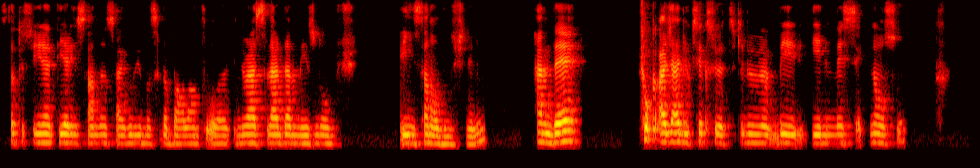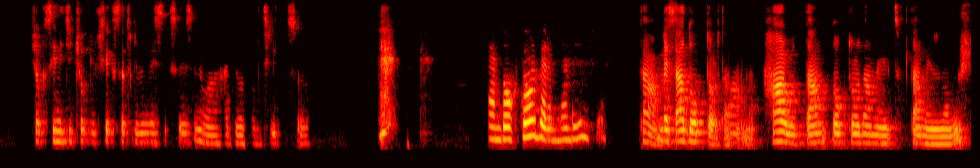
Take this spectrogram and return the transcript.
Statüsü yine diğer insanların saygı duymasıyla bağlantılı olarak üniversitelerden mezun olmuş bir insan olduğunu düşünelim. Hem de çok acayip yüksek statülü bir, bir diyelim meslek ne olsun? Çok senin için çok yüksek statülü bir meslek söylesene bana. Hadi bakalım trik bir soru. Ben doktor derim ne diyeyim ki? Tamam. Mesela doktor tamam mı? Harvard'dan, doktordan mezun, tıptan mezun olmuş.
